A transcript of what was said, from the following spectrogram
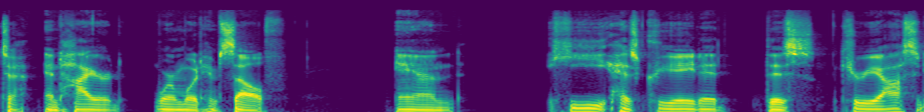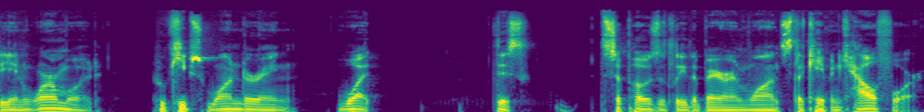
to and hired Wormwood himself, and he has created this curiosity in Wormwood, who keeps wondering what this supposedly the Baron wants the Cape and Cowl for,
